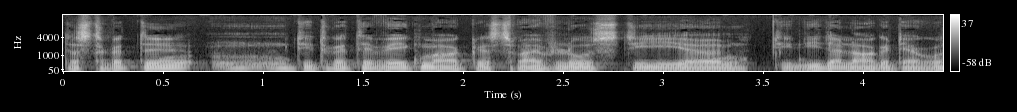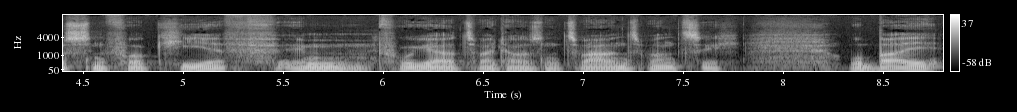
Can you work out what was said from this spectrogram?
Das dritte, die dritte Wegmarke ist zweifellos die, äh, die Niederlage der Russen vor Kiew im Frühjahr 2022, wobei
